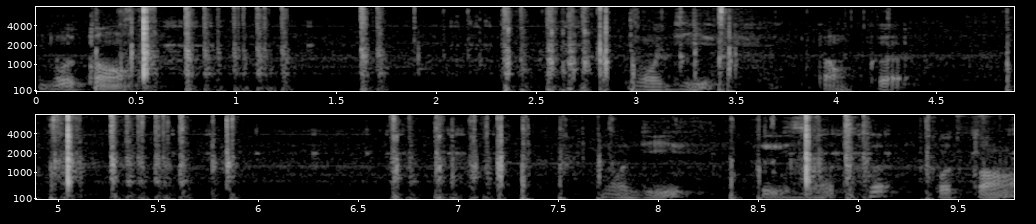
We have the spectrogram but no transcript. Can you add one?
bouton modif. Donc, euh, modif. Les autres boutons.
